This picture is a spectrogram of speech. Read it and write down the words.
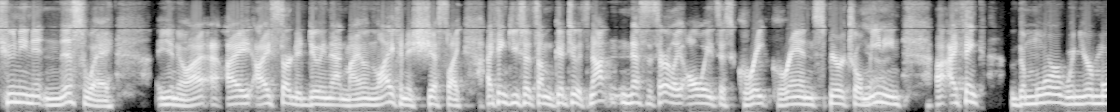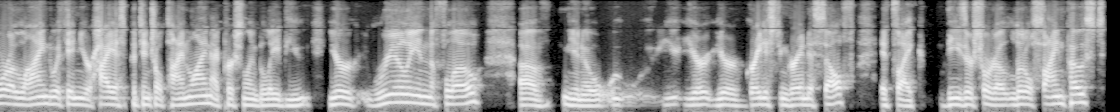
tuning it in this way you know, I, I, I started doing that in my own life. And it's just like, I think you said something good too. It's not necessarily always this great, grand spiritual yeah. meaning. I think the more, when you're more aligned within your highest potential timeline, I personally believe you, you're really in the flow of, you know, your, your greatest and grandest self. It's like, these are sort of little signposts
